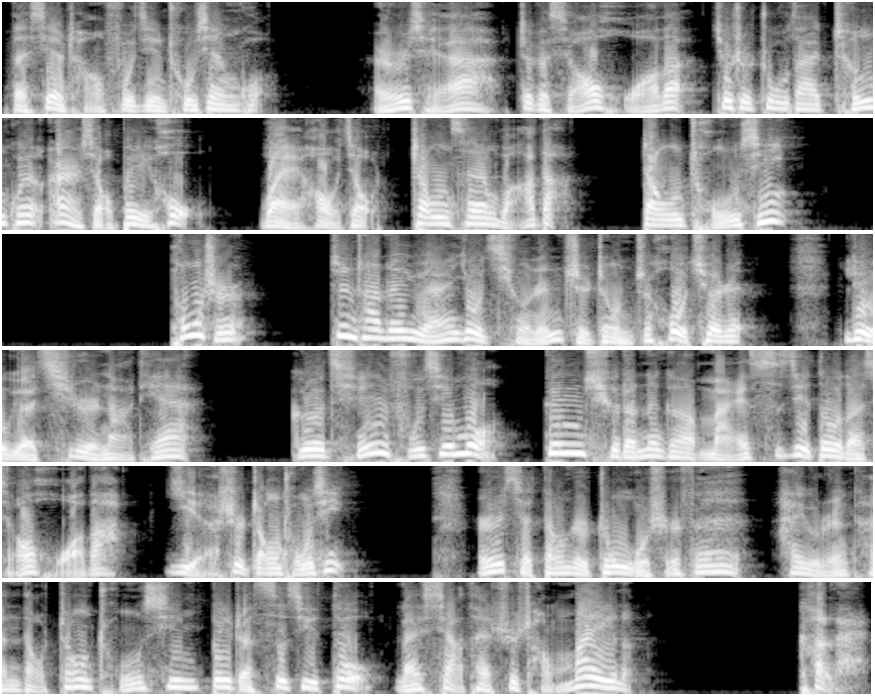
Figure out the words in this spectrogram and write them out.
在现场附近出现过，而且这个小伙子就是住在城关二小背后，外号叫张三娃的张崇新。同时，侦查人员又请人指证之后确认，六月七日那天。葛琴伏期末跟去的那个买四季豆的小伙子也是张崇新，而且当日中午时分还有人看到张崇新背着四季豆来下菜市场卖呢。看来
